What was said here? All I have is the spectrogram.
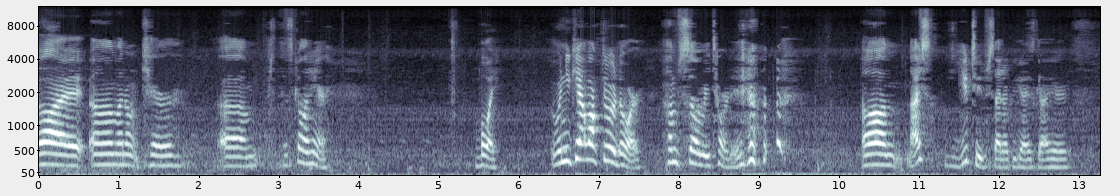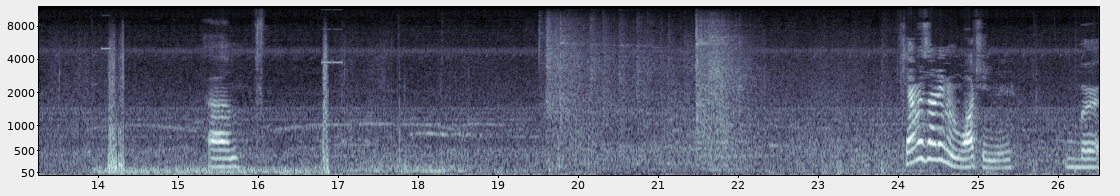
All right, um, I don't care. Um, let's go in here. Boy, when you can't walk through a door, I'm so retarded. um, nice YouTube setup you guys got here. Um, camera's not even watching me. Brr.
